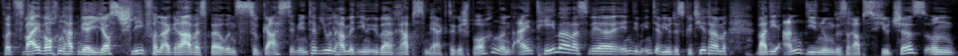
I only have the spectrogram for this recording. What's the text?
Vor zwei Wochen hatten wir Jost Schlieb von Agravis bei uns zu Gast im Interview und haben mit ihm über Rapsmärkte gesprochen. Und ein Thema, was wir in dem Interview diskutiert haben, war die Andienung des Raps-Futures und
